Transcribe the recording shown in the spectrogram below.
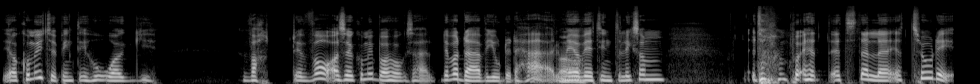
Jag kommer ju typ inte ihåg vart det var. Alltså jag kommer bara ihåg så här. det var där vi gjorde det här. Men Ja. jag vet ju inte liksom på ett, ett ställe, jag tror det är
